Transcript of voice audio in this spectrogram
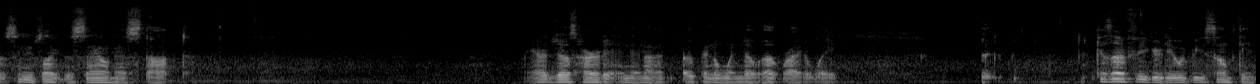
Well, it seems like the sound has stopped. I just heard it and then I opened the window up right away. Because I figured it would be something.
